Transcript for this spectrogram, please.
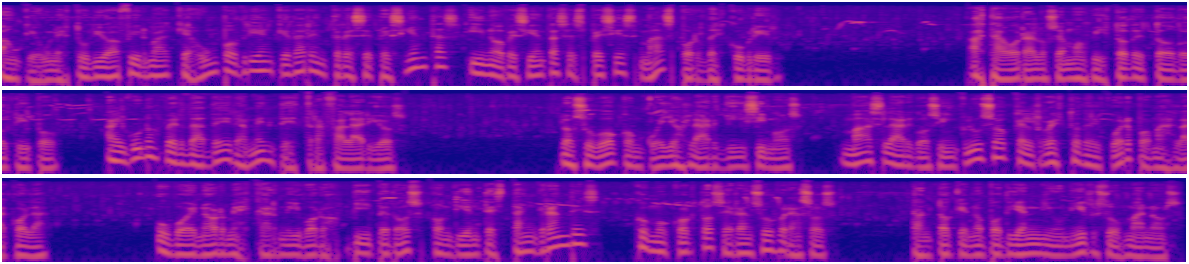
aunque un estudio afirma que aún podrían quedar entre 700 y 900 especies más por descubrir. Hasta ahora los hemos visto de todo tipo, algunos verdaderamente estrafalarios. Los hubo con cuellos larguísimos, más largos incluso que el resto del cuerpo más la cola. Hubo enormes carnívoros bípedos con dientes tan grandes como cortos eran sus brazos, tanto que no podían ni unir sus manos.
